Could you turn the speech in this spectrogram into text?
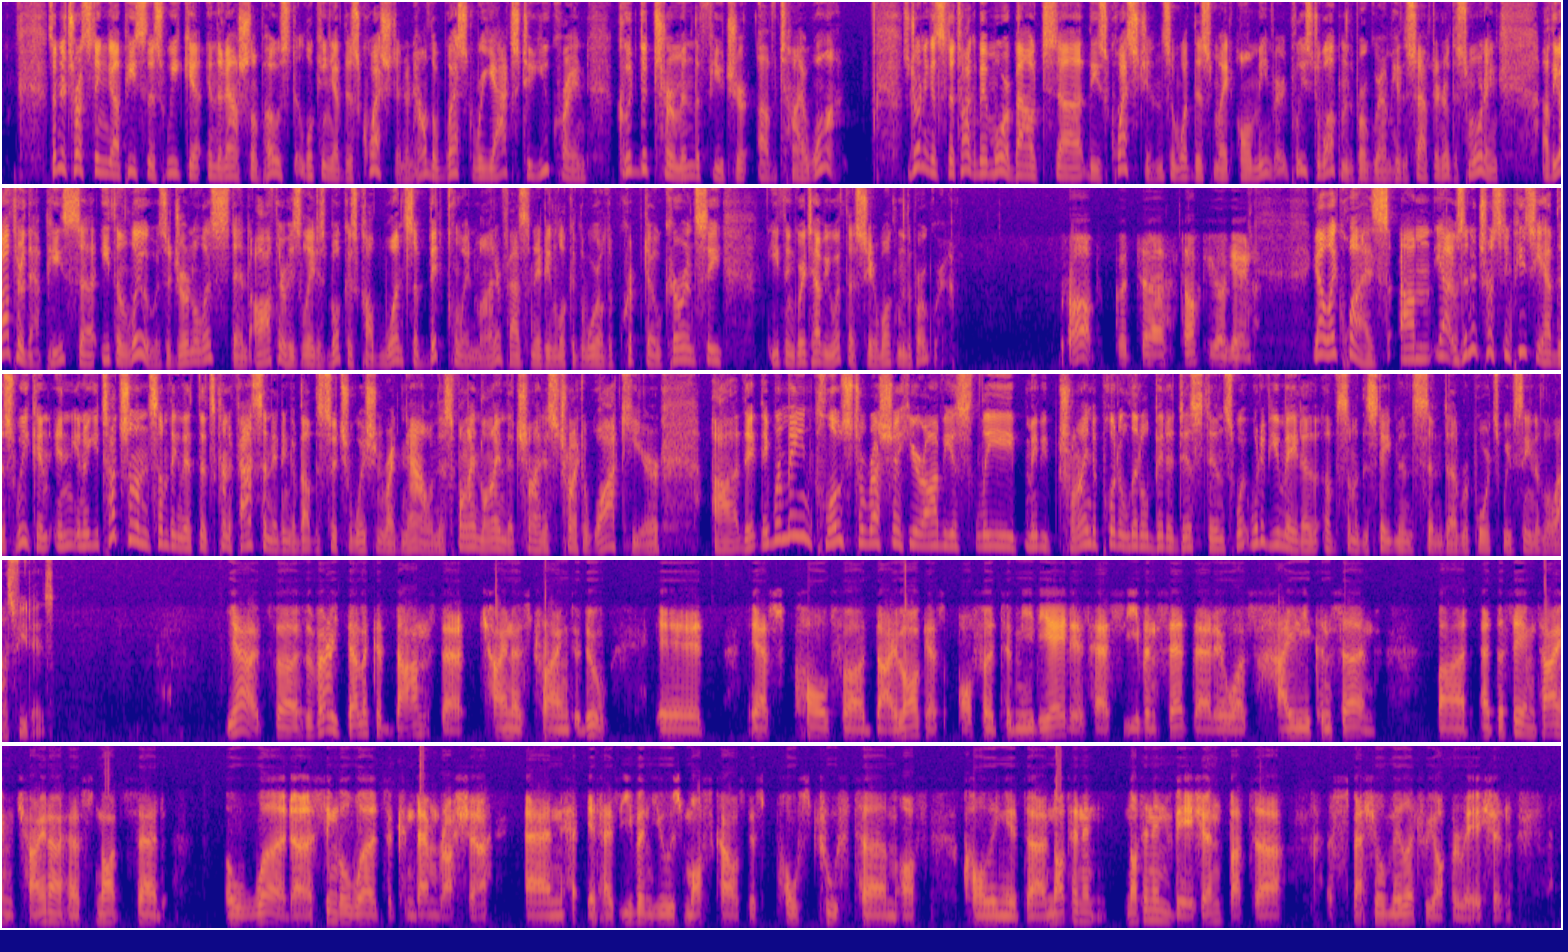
It's an interesting uh, piece this week uh, in the National Post looking at this question and how the West reacts to Ukraine could determine the future of Taiwan. So, joining us to talk a bit more about uh, these questions and what this might all mean, very pleased to welcome to the program here this afternoon, this morning, uh, the author of that piece, uh, Ethan Lou, is a journalist and author. His latest book is called Once a Bitcoin Miner Fascinating Look at the World of Cryptocurrency. Ethan, great to have you with us here. Welcome to the program. Rob, good to talk to you again. Yeah, likewise. Um, yeah, it was an interesting piece you had this week, and, and you know you touched on something that, that's kind of fascinating about the situation right now and this fine line that China's trying to walk here. Uh, they they remain close to Russia here, obviously, maybe trying to put a little bit of distance. What what have you made of, of some of the statements and uh, reports we've seen in the last few days? Yeah, it's a, it's a very delicate dance that China is trying to do. It has called for dialogue, has offered to mediate. It has even said that it was highly concerned. But at the same time, China has not said a word, a single word to condemn Russia. And it has even used Moscow's this post-truth term of calling it uh, not an not an invasion, but uh, a special military operation.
